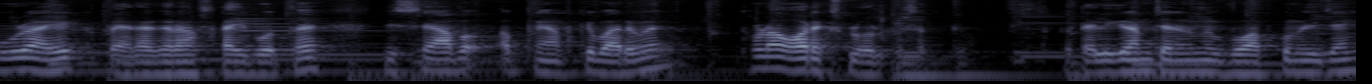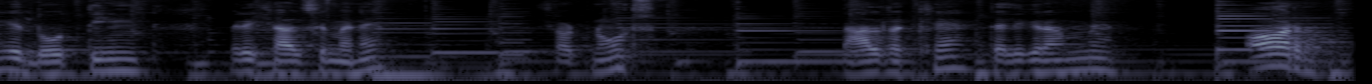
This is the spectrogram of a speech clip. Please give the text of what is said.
पूरा एक पैराग्राफ टाइप होता है, जिससे आप अपने आप के बारे में थोड़ा और एक्सप्लोर कर सकते हो। तो टेलीग्राम चैनल में वो आपको मिल जाएँगे। दो तीन मेरे ख्याल से मैंने शॉर्ट नोट्स डाल रखे हैं टेलीग्राम में। और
